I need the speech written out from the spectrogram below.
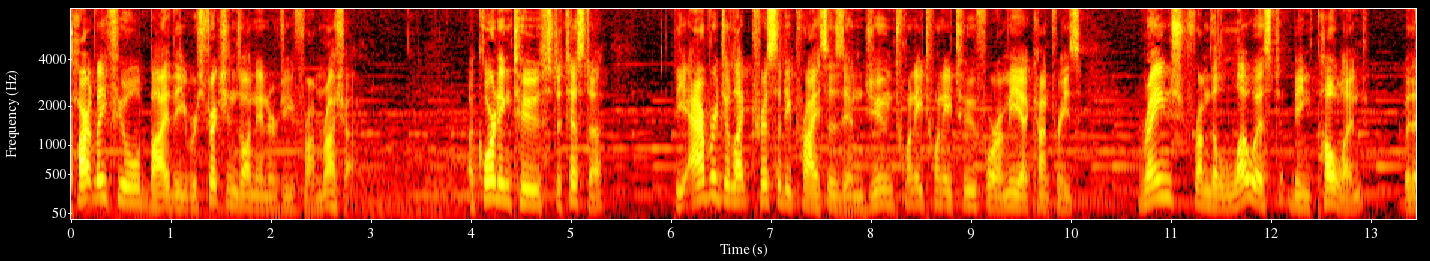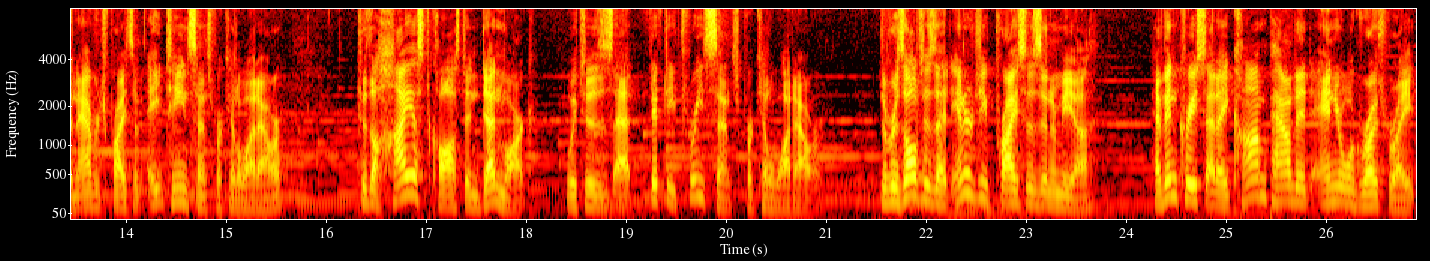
partly fueled by the restrictions on energy from Russia. According to Statista, the average electricity prices in June 2022 for EMEA countries ranged from the lowest being Poland, with an average price of 18 cents per kilowatt hour, to the highest cost in Denmark, which is at 53 cents per kilowatt hour. The result is that energy prices in EMEA have increased at a compounded annual growth rate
